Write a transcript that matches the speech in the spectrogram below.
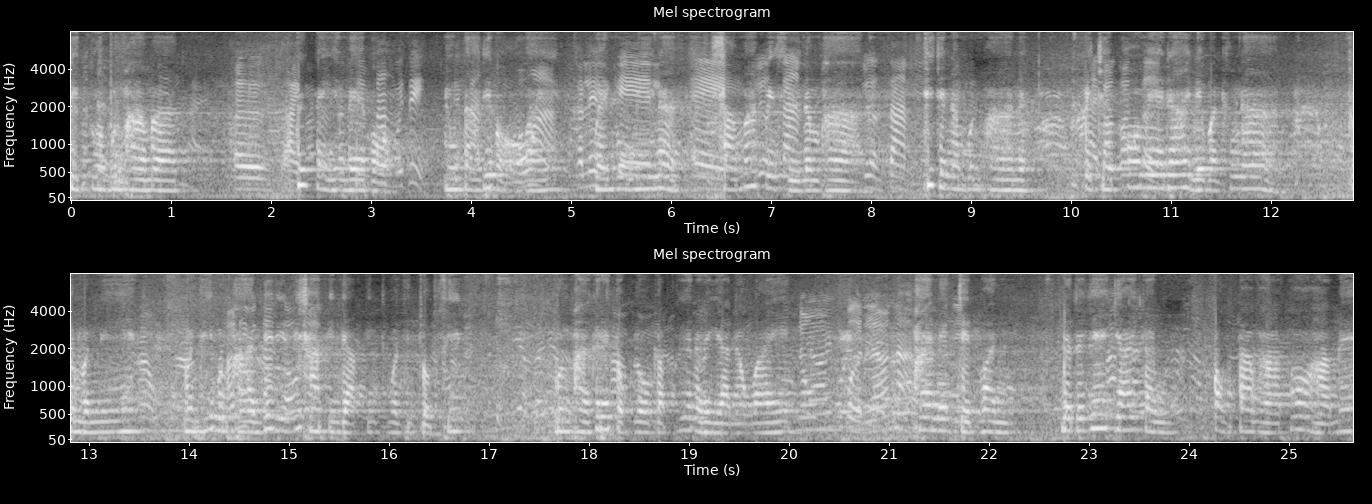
ติดตัวบุญพามาเออหลายตั้งแต่ยังแม่บอกตั้งไว้สิดวงตาได้บอกเอาไว้แหวนวงนี้น่ะสามารถเป็นสื่อนำพาเรื่องสั้นที่จะนำบุญพาน่ะไปเจอพ่อแม่ได้ในวันข้างหน้าจ นวันนี้ วันที่บุญพาได้เรียนวิชาปินดาบปินทวนจนจบสิ้นบุญพาก็ได้ตกลงกับเพื่อนอารยานเอาไว้ นมเปิดแล้วน่ะ ภายในเจ็ดวันเราจะแยกย้ายกันออกตามหาพ่อหาแม่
